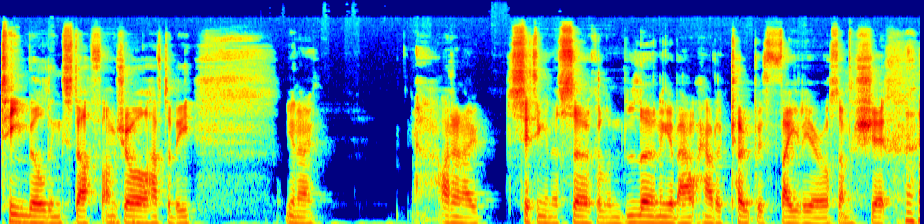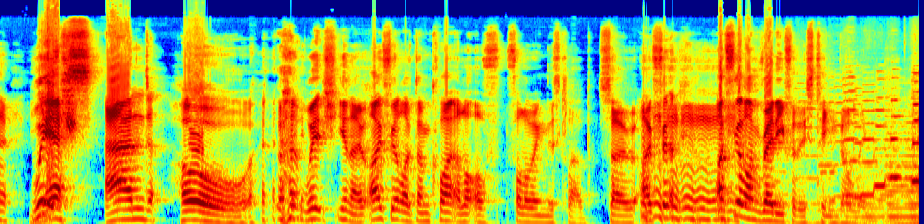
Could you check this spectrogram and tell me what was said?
team building stuff. I'm sure I'll have to be, you know, I don't know, sitting in a circle and learning about how to cope with failure or some shit. Which, yes and ho. which you know, I feel I've done quite a lot of following this club, so I feel I feel I'm ready for this team building.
